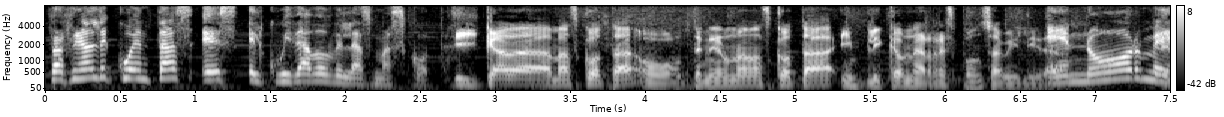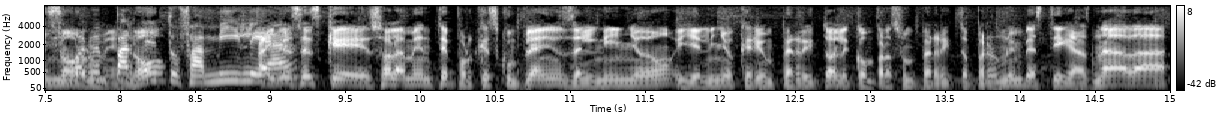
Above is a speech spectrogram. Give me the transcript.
pero al final de cuentas es el cuidado de las mascotas. Y cada mascota o tener una mascota implica una responsabilidad. Enorme, se vuelven parte ¿no? de tu familia. Hay veces que solamente porque es cumpleaños del niño y el niño quería un perrito, le compras un perrito, pero no investigas nada,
